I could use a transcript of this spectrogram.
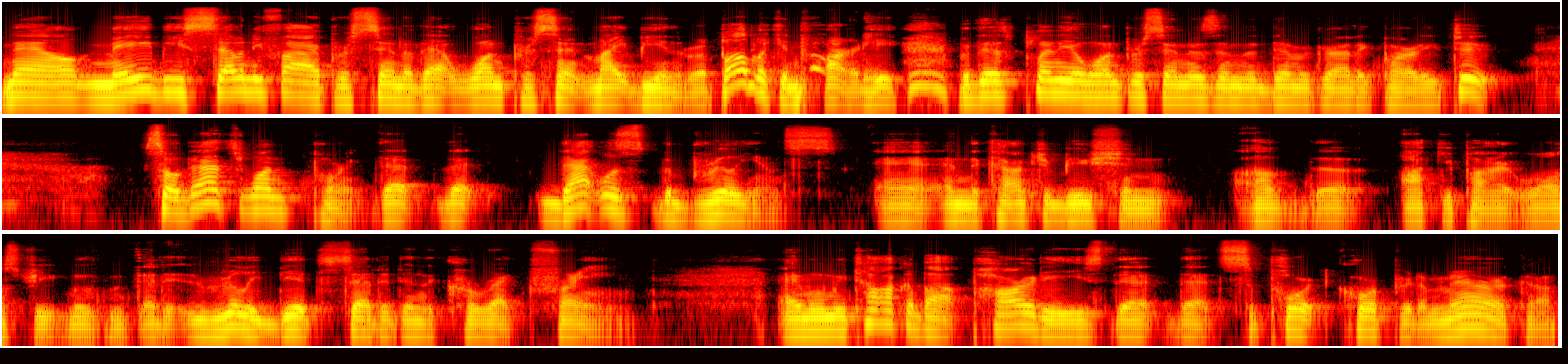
Now, maybe 75% of that 1% might be in the Republican Party, but there's plenty of 1%ers in the Democratic Party too. So that's one point that, that, that was the brilliance and, and the contribution of the Occupy Wall Street movement, that it really did set it in the correct frame. And when we talk about parties that, that support corporate America,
